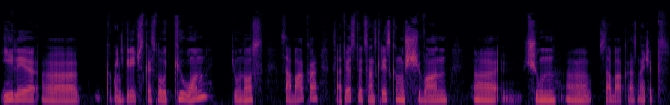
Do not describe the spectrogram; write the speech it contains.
Или какое-нибудь греческое слово «кюон», «кюнос», «собака», соответствует санскритскому «щван», э, «щун», э, «собака». Значит,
